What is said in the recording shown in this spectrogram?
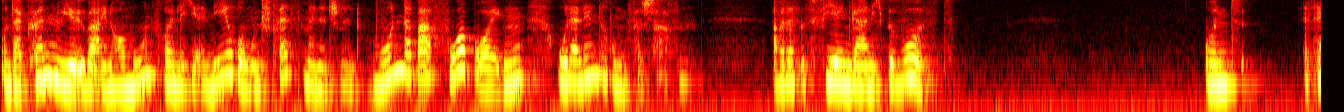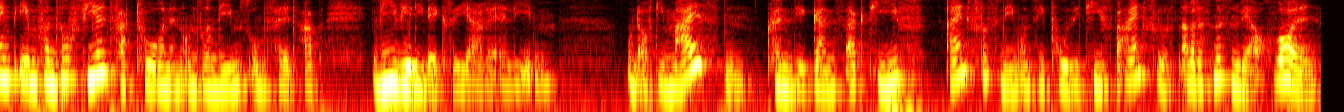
Und da können wir über eine hormonfreundliche Ernährung und Stressmanagement wunderbar vorbeugen oder Linderung verschaffen. Aber das ist vielen gar nicht bewusst. Und es hängt eben von so vielen Faktoren in unserem Lebensumfeld ab, wie wir die Wechseljahre erleben. Und auf die meisten können wir ganz aktiv Einfluss nehmen und sie positiv beeinflussen. Aber das müssen wir auch wollen.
